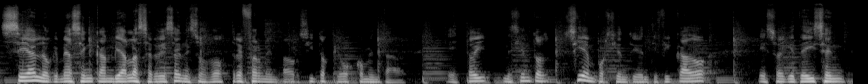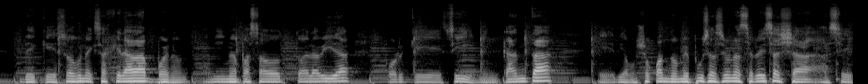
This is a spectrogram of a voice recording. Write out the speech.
sean lo que me hacen cambiar la cerveza en esos dos, tres fermentadorcitos que vos comentabas. Estoy, me siento 100% identificado. Eso de que te dicen de que sos una exagerada, bueno, a mí me ha pasado toda la vida porque sí, me encanta. Eh, digamos, yo cuando me puse a hacer una cerveza ya hace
